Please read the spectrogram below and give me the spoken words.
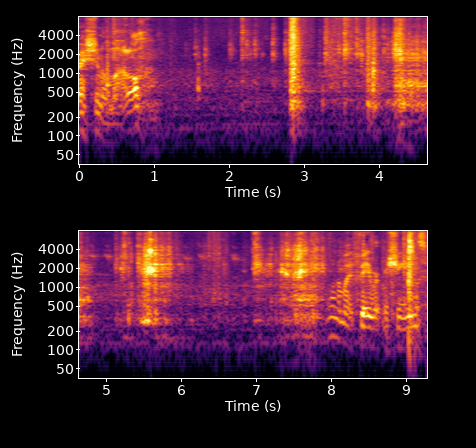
professional model. One of my favorite machines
